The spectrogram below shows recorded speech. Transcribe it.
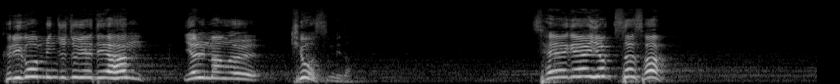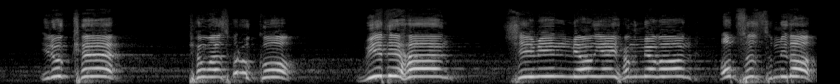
그리고 민주주의에 대한 열망을 키웠습니다. 세계 역사상 이렇게 평화스럽고 위대한 시민 명예 혁명은 없었습니다.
